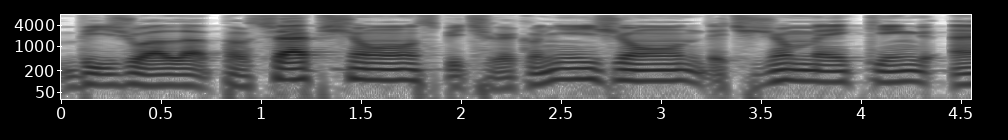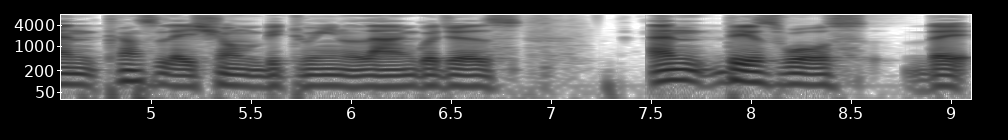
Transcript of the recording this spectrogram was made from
visual perception, speech recognition, decision making, and translation between languages. And this was the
